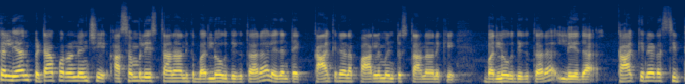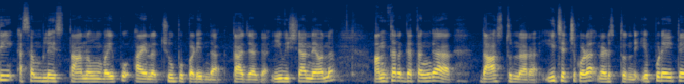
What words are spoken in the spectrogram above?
కళ్యాణ్ పిఠాపురం నుంచి అసెంబ్లీ స్థానానికి బరిలోకి దిగుతారా? లేదంటే కాకినాడ పార్లమెంటు స్థానానికి బరిలోకి దిగుతారా? లేదా కాకినాడ సిటీ అసెంబ్లీ స్థానం వైపు ఆయన చూపు పడిందా తాజాగా? ఈ విషయాన్ని ఏమన్నా అంతర్గతంగా దాస్తున్నారా? ఈ చర్చ కూడా నడుస్తుంది. ఎప్పుడైతే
